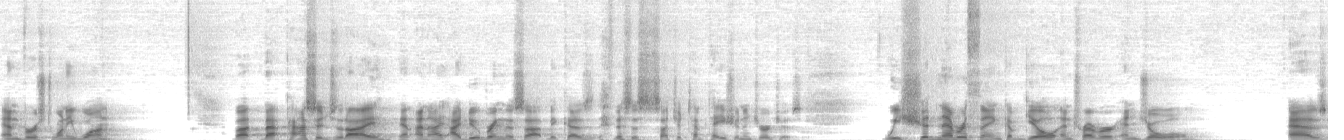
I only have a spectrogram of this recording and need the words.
and verse 21. But that passage that I, and, and I, I do bring this up because this is such a temptation in churches. We should never think of Gil and Trevor and Joel as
